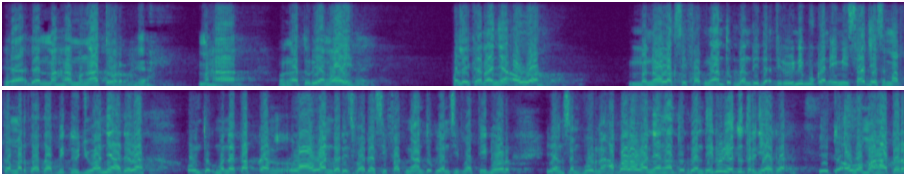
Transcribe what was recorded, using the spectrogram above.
ya dan Maha mengatur ya. Maha mengatur yang lain. Oleh karenanya Allah menolak sifat ngantuk dan tidak tidur ini bukan ini saja semerta-merta tapi tujuannya adalah untuk menetapkan lawan daripada sifat ngantuk dan sifat tidur yang sempurna. Apa lawan yang ngantuk dan tidur yaitu terjaga. Yaitu Allah Maha ter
